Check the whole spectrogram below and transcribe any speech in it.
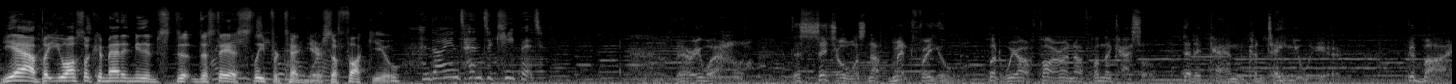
Yeah, but you also commanded me to, st- to stay asleep for 10 years, so fuck you. And I intend to keep it. Very well. This sigil was not meant for you, but we are far enough from the castle that it can contain you here. Goodbye,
